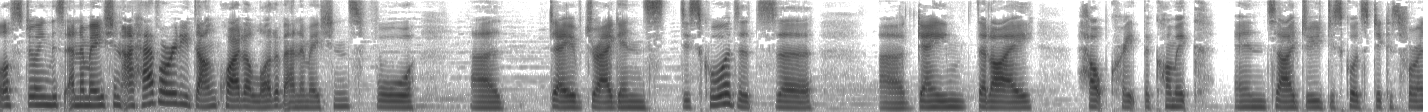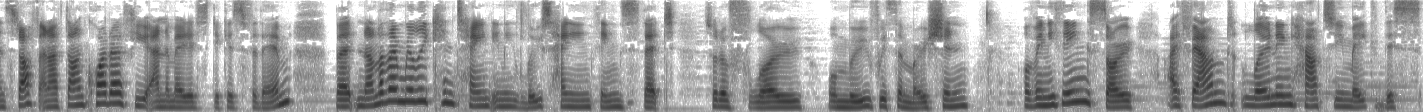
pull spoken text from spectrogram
whilst doing this animation. I have already done quite a lot of animations for uh, of Dragons Discord. It's a, a game that I help create the comic and I do Discord stickers for and stuff. And I've done quite a few animated stickers for them, but none of them really contained any loose hanging things that sort of flow or move with the motion of anything. So I found learning how to make this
